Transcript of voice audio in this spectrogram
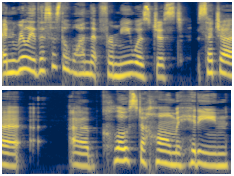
And really, this is the one that for me was just such a a close to home hitting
